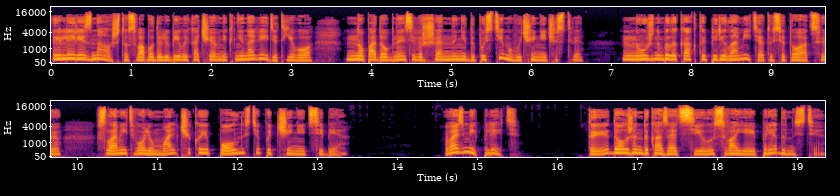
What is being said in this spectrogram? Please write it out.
Эллири знал, что свободолюбивый кочевник ненавидит его, но подобное совершенно недопустимо в ученичестве. Нужно было как-то переломить эту ситуацию, сломить волю мальчика и полностью подчинить себе. «Возьми плеть. Ты должен доказать силу своей преданности».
